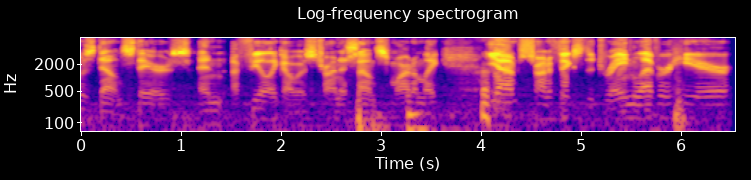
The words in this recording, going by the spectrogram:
was downstairs, and I feel like I was trying to sound smart. I'm like, yeah, I'm just trying to fix the drain lever here.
